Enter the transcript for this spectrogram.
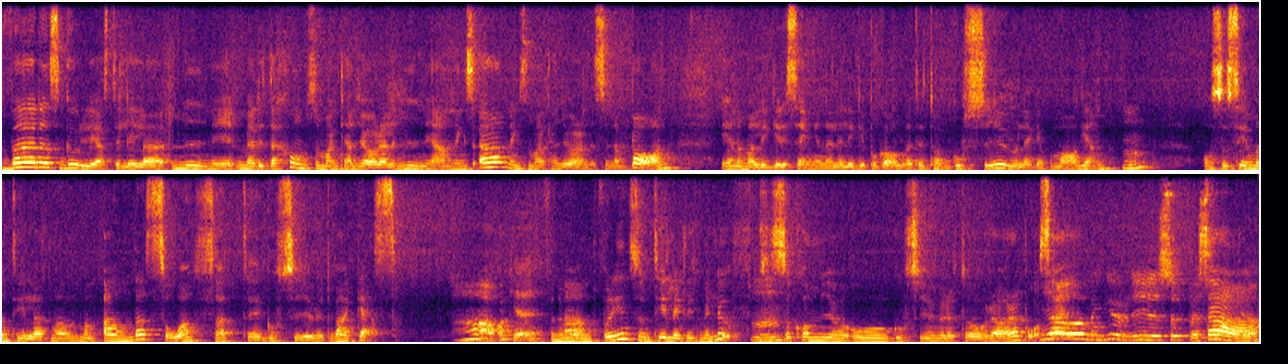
Världens gulligaste lilla mini-meditation som man kan göra, eller mini-andningsövning som man kan göra med sina barn är när man ligger i sängen eller ligger på golvet. Att ta gosedjur och lägga på magen. Mm. Och så ser man till att man, man andas så, så att eh, gosedjuret vaggas. Ah, okej. För när man får in så tillräckligt med luft så kommer ju och gosedjuret att röra på sig. Ja, men gud, det är ju supersmart Ja.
